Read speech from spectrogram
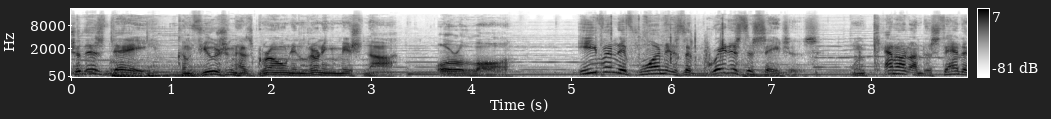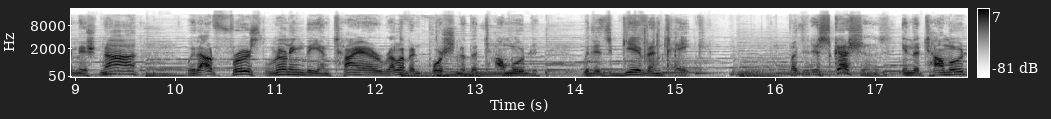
To this day, confusion has grown in learning Mishnah, oral law. Even if one is the greatest of sages, one cannot understand a Mishnah without first learning the entire relevant portion of the Talmud with its give and take. But the discussions in the Talmud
